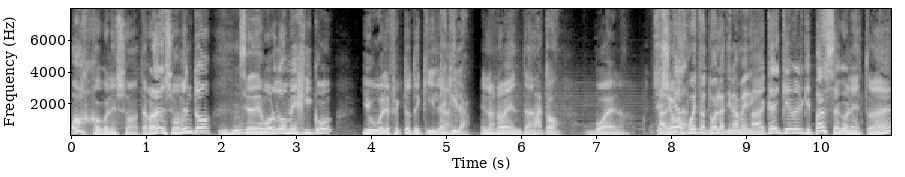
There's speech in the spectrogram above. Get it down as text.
Ojo con eso. ¿Te acordás que en su momento se desbordó México y hubo el efecto tequila? Tequila. En los 90. Mató. Bueno. Se Acá- llevó puesto a toda Latinoamérica. Acá hay que ver qué pasa con esto, ¿eh?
